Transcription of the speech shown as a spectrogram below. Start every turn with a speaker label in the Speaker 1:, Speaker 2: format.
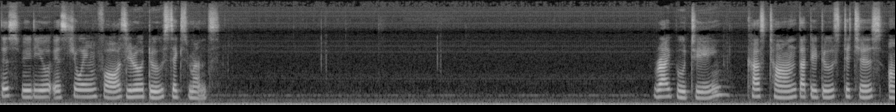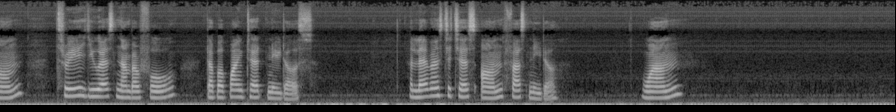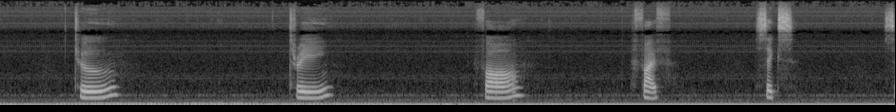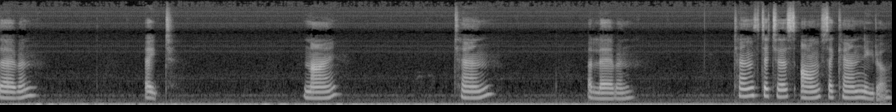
Speaker 1: This video is showing for 0 to 6 months. Right booty, cast on 32 stitches on 3 US number 4 double pointed needles. 11 stitches on first needle. 1 two, three, four, five, six, seven, eight, nine, ten, eleven. Ten stitches on second needle.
